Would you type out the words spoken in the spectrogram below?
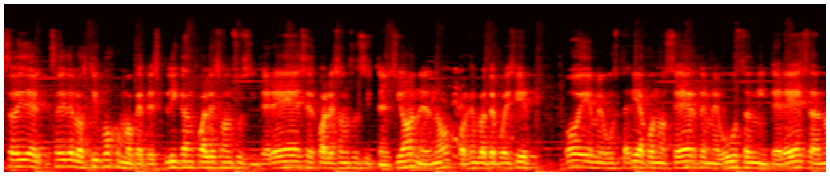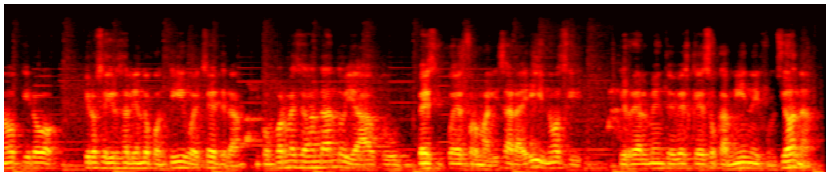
soy de, soy de los tipos como que te explican cuáles son sus intereses, cuáles son sus intenciones, ¿no? Por ejemplo, te puedo decir, oye, me gustaría conocerte, me gustas, me interesa, ¿no? Quiero, quiero seguir saliendo contigo, etcétera. Y conforme se van dando, ya tú ves si puedes formalizar ahí, ¿no? Si, si realmente ves que eso camina y funciona.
